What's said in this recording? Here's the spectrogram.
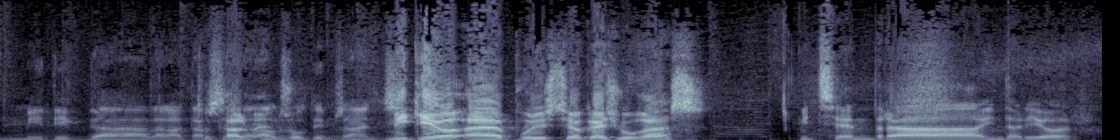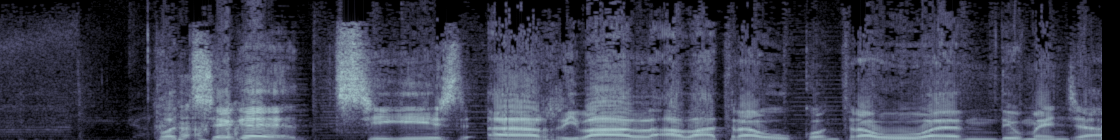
mític de, de la tercera Totalment. dels últims anys. Miqui, eh, posició que jugues? Mig centre, interior. Pot ser que siguis eh, rival a batre 1 contra 1 eh, diumenge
